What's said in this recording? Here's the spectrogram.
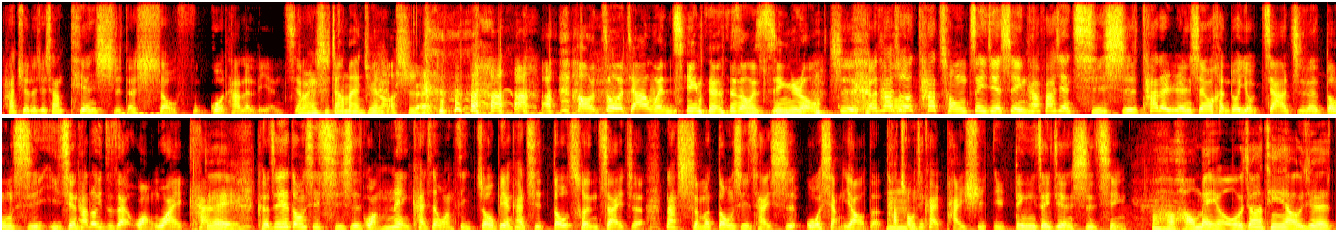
他觉得就像天使的手抚过他的脸颊。果然是张曼娟老师，好作家文青的这种形容是。可是他说他从这件事情，他发现其实他的人生有很多有价值的东西。以前他都一直在往外看，对。可这些东西其实往内看，甚至往自己周边看，其实都存在着。那什么东西才是我想要的？他重新开始。排序与定义这件事情，哇，好美哦！我这样听一下，我就觉得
